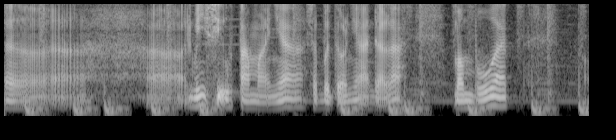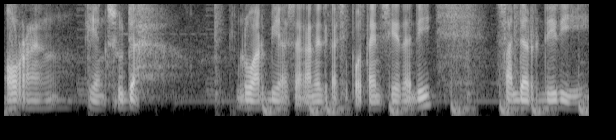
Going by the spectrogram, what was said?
uh, uh, misi utamanya sebetulnya adalah membuat orang yang sudah luar biasa karena dikasih potensi tadi sadar diri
